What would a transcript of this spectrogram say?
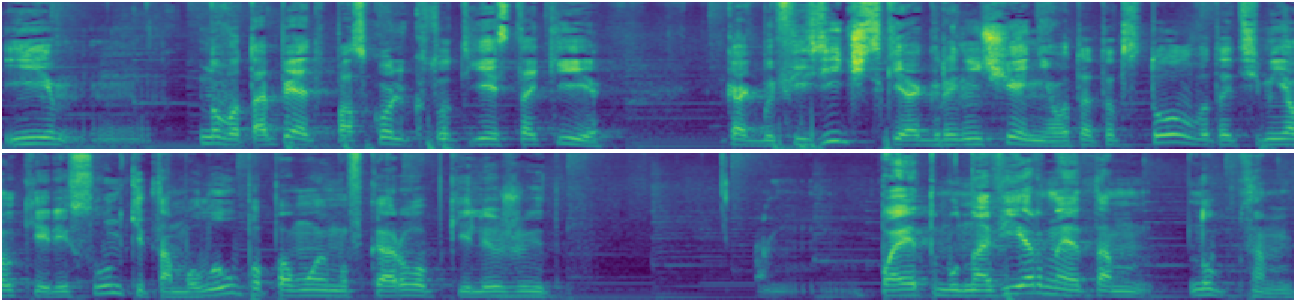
И, ну вот опять, поскольку тут есть такие как бы физические ограничения, вот этот стол, вот эти мелкие рисунки, там лупа, по-моему, в коробке лежит, Поэтому, наверное, там, ну, там,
